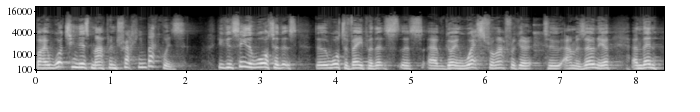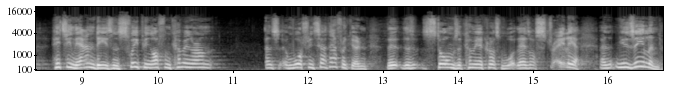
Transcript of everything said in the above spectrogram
by watching this map and tracking backwards. You can see the water that's the water vapor that's, that's um, going west from Africa to Amazonia, and then hitting the Andes and sweeping off and coming around and, and water in South Africa, and the, the storms are coming across. There's Australia and New Zealand.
